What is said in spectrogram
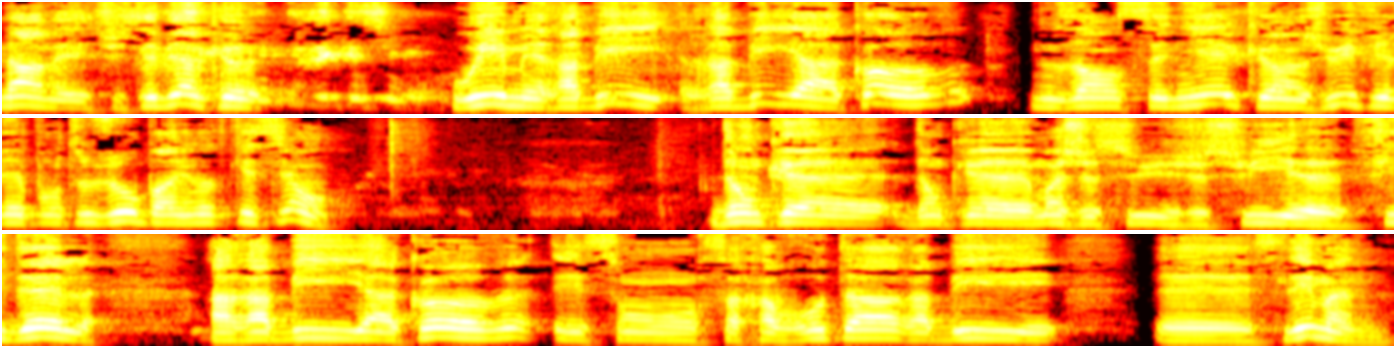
Non, mais tu sais bien que... Oui, mais Rabbi, Rabbi Yaakov nous a enseigné qu'un juif, il répond toujours par une autre question. Donc, euh, donc euh, moi, je suis, je suis fidèle à Rabbi Yaakov et son Sachavruta, Rabbi euh, Sliman.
